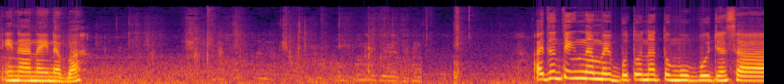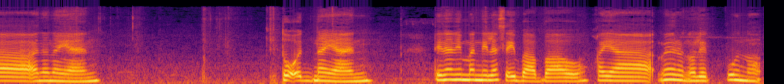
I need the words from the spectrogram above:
Inanay na ba? I don't think na may buto na tumubo dyan sa ano na yan. Tuod na yan. Tinaniman nila sa ibabaw. Kaya meron ulit puno.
